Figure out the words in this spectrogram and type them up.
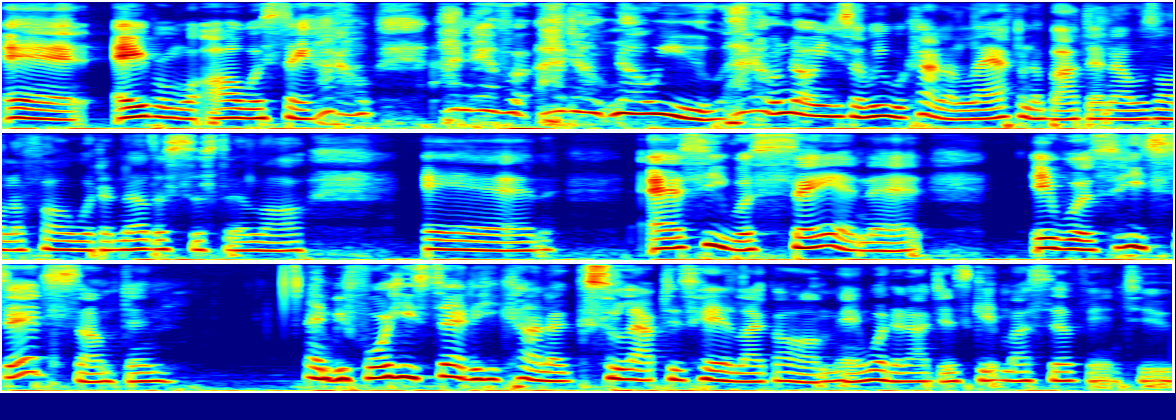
and Abram will always say, "I don't, I never, I don't know you. I don't know you." So we were kind of laughing about that. And I was on the phone with another sister-in-law, and as he was saying that, it was he said something, and before he said it, he kind of slapped his head like, "Oh man, what did I just get myself into?"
